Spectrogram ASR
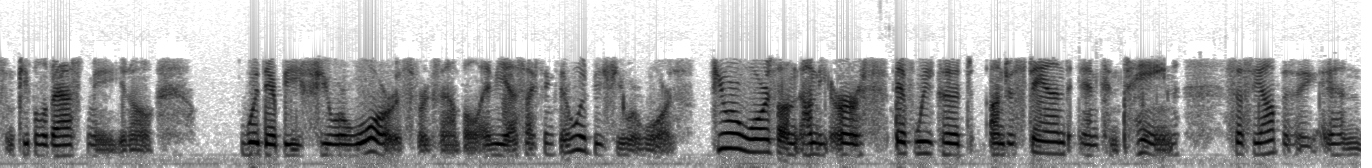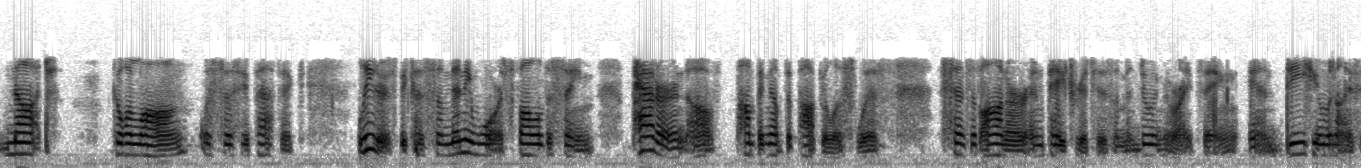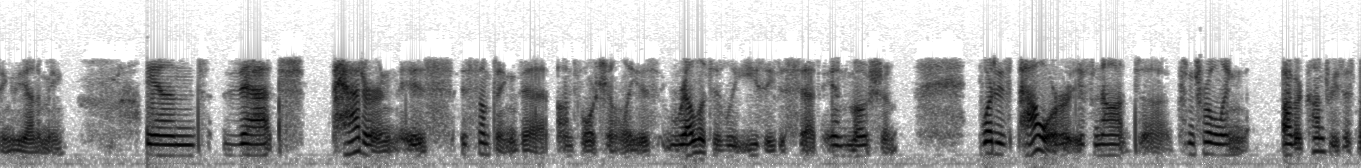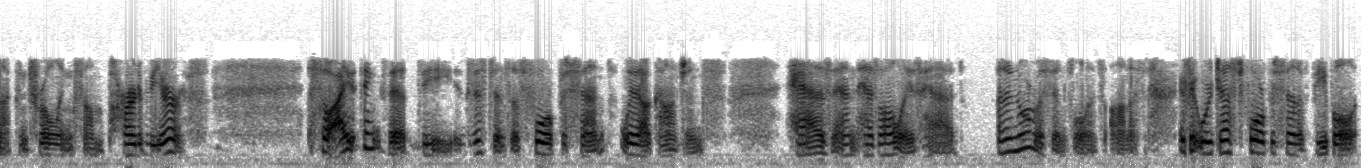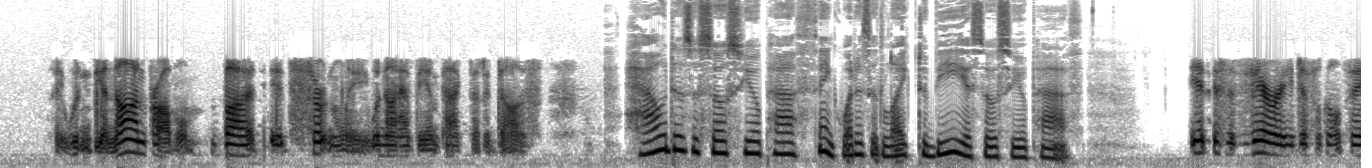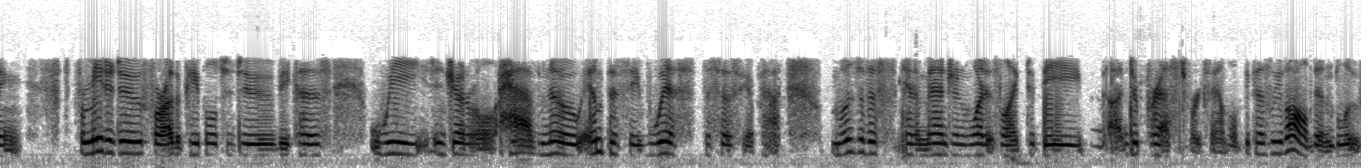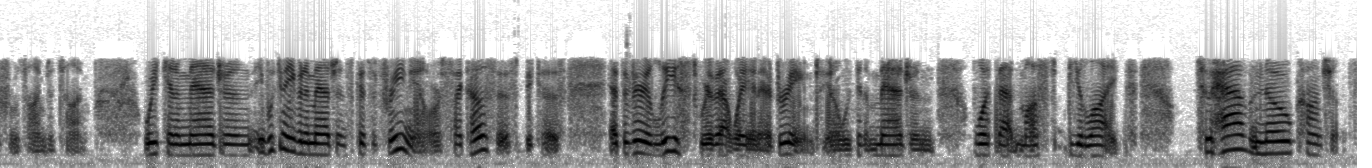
Some people have asked me, you know, would there be fewer wars, for example? And yes, I think there would be fewer wars. Fewer wars on, on the earth if we could understand and contain sociopathy and not go along with sociopathic leaders because so many wars follow the same pattern of pumping up the populace with sense of honor and patriotism and doing the right thing and dehumanizing the enemy. And that pattern is is something that unfortunately is relatively easy to set in motion. What is power if not uh, controlling other countries, if not controlling some part of the earth? So I think that the existence of 4% without conscience has and has always had an enormous influence on us. If it were just 4% of people, it wouldn't be a non-problem, but it certainly would not have the impact that it does. How does a sociopath think? What is it like to be a sociopath? It is a very difficult thing for me to do, for other people to do, because we, in general, have no empathy with the sociopath. Most of us can imagine what it's like to be uh, depressed, for example, because we've all been blue from time to time. We can imagine, we can even imagine schizophrenia or psychosis because at the very least we're that way in our dreams. You know, we can imagine what that must be like. To have no conscience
